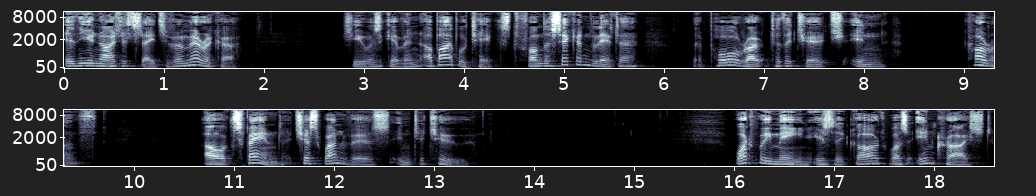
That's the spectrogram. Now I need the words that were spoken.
in the United States of America. She was given a Bible text from the second letter that Paul wrote to the church in Corinth. I'll expand just one verse into two. What we mean is that God was in Christ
